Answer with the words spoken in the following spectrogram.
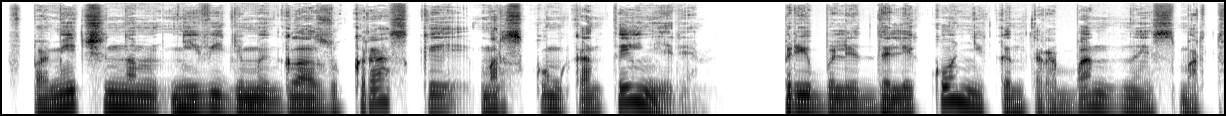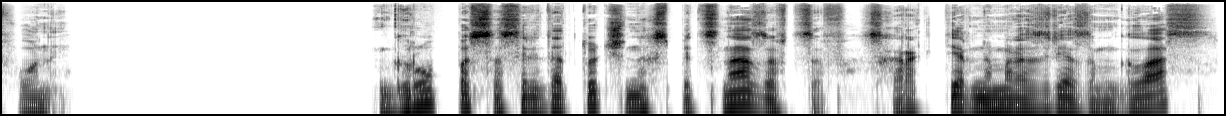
В помеченном невидимой глазу краской морском контейнере прибыли далеко не контрабандные смартфоны. Группа сосредоточенных спецназовцев с характерным разрезом глаз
